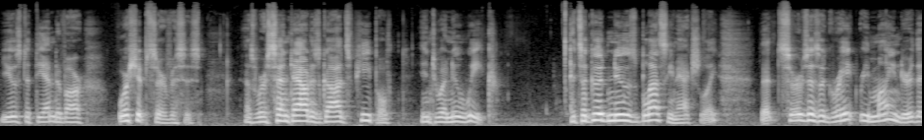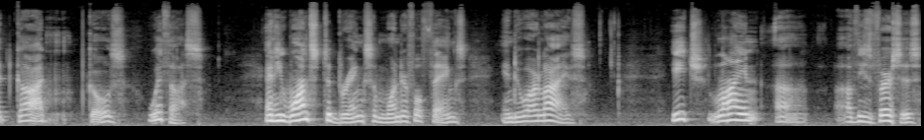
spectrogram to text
used at the end of our worship services as we're sent out as God's people into a new week. It's a good news blessing, actually, that serves as a great reminder that God goes with us. And He wants to bring some wonderful things into our lives. Each line uh, of these verses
